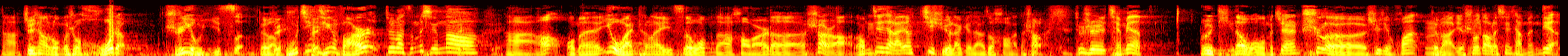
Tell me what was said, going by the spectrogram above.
啊，就像龙哥说，活着。只有一次，对吧？不尽情玩儿，对吧？怎么行呢？啊，好，我们又完成了一次我们的好玩的事儿啊。我们接下来要继续来给大家做好玩的事儿，就是前面我有提到过，我们既然吃了须静欢，对吧？也说到了线下门店，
